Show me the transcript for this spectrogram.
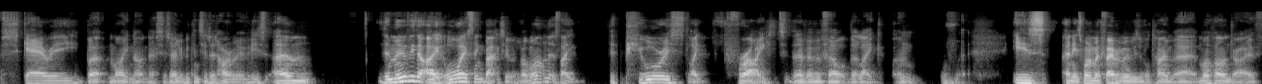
scary but might not necessarily be considered horror movies. Um, the movie that I always think back to is the one that's like the purest like fright that I've ever felt. That like um, is and it's one of my favorite movies of all time. Uh, Mulholland Drive,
